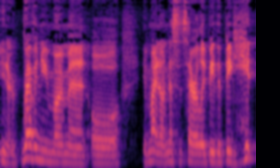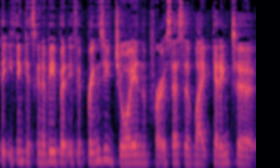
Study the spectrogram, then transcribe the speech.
you know, revenue moment or it might not necessarily be the big hit that you think it's going to be, but if it brings you joy in the process of like getting to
